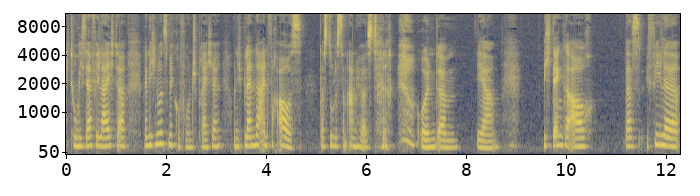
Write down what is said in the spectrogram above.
Ich tue mich sehr viel leichter, wenn ich nur ins Mikrofon spreche und ich blende einfach aus, dass du das dann anhörst. und ähm, ja, ich denke auch, dass viele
